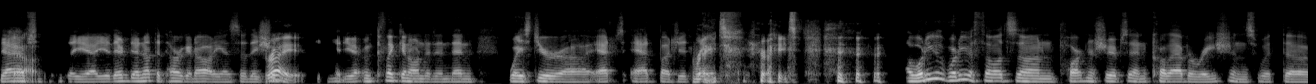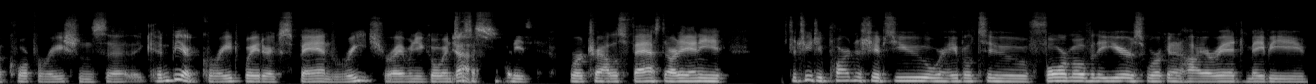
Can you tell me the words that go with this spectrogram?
yeah, Yeah. absolutely. Yeah, they're they're not the target audience, so they should Right. get you and clicking on it and then waste your uh, ad ad budget. there. Right. Right. Uh, what are you what are your thoughts on partnerships and collaborations with the corporations? Uh, it can be a great way to expand reach, right? When you go into Yes. some companies where travels fast, are there any strategic partnerships you were able to form over the years working in higher ed, maybe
